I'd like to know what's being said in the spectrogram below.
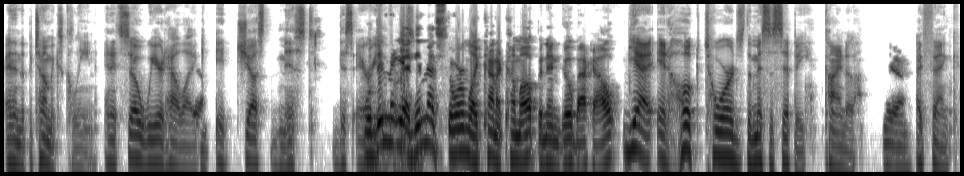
and then the Potomac's clean. And it's so weird how like it just missed this area. Well, didn't that, yeah? Didn't that storm like kind of come up and then go back out? yeah, it hooked towards the Mississippi, kind of. Yeah. I think.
